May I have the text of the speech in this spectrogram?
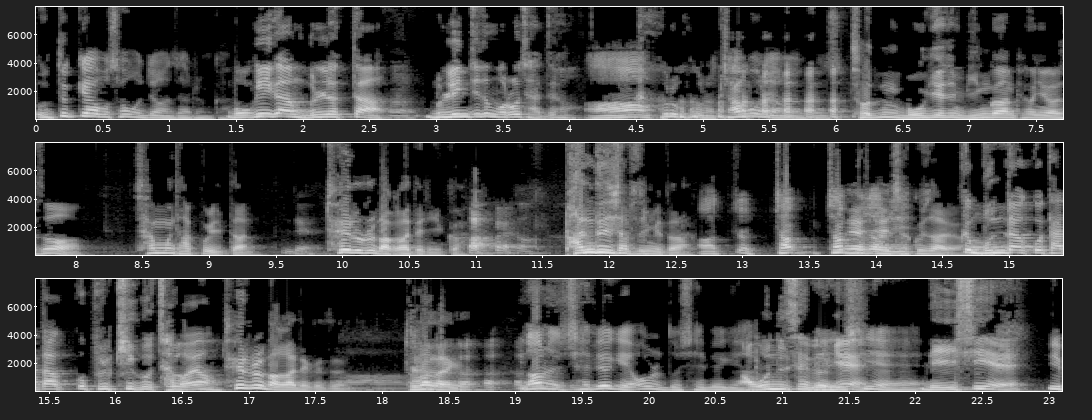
어떻게 하고 송은정한 자는가 모기가 물렸다, 물린지도 모르고 자죠. 아 그렇구나 자고냐고요 그래서. 저는 모기에 좀 민감한 편이어서 창문 닫고 일단 네. 퇴로를 막아야 되니까 반드시 잡습니다. 아, 저, 잡, 잡고 네, 자네. 네, 자꾸 자요. 그럼 문 닫고 닫았고 불 켜고 잡아요. 퇴로를 막아야 되거든. 도망가는 게. 나는 새벽에, 오늘도 새벽에. 아, 오늘 새벽에? 4시에. 4시에. 이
